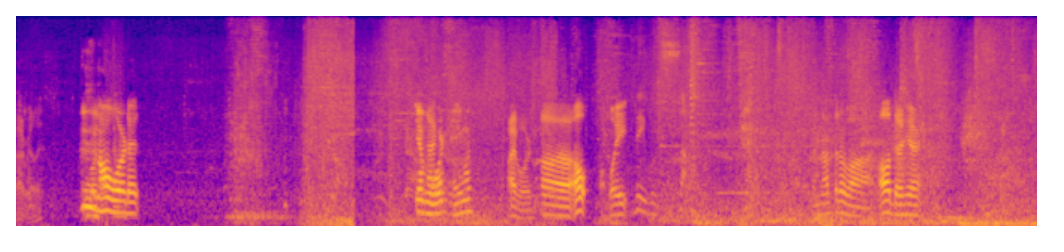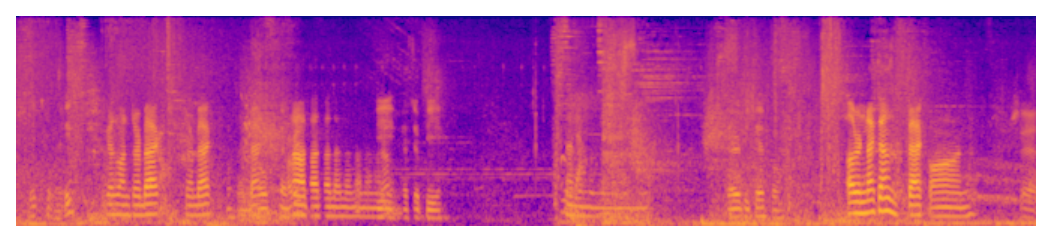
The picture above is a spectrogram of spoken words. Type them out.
not really. Not worth it. Do you have a ward? Anyone? I board. Uh oh wait They will suffer. another one. Oh they're here. It's. You guys want to turn back? Turn back? Turn back? Okay. No no no no no no no no B, that's a B. no no no no no. Very be careful. Oh Renekton's back on. Shit.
